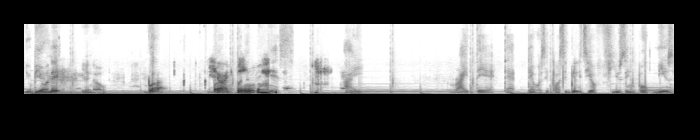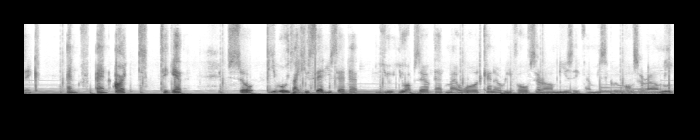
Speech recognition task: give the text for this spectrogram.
you'll be on it you know but sure but, thing. But the thing is, i right there that there was a possibility of fusing both music and and art together. So people, like you said, you said that you you observe that my world kind of revolves around music and music revolves around me.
